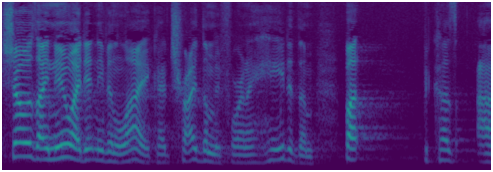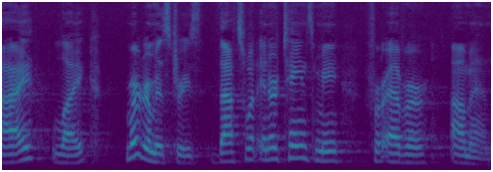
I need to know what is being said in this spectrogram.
Shows I knew I didn't even like. I'd tried them before and I hated them. But because I like murder mysteries, that's what entertains me forever. Amen.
